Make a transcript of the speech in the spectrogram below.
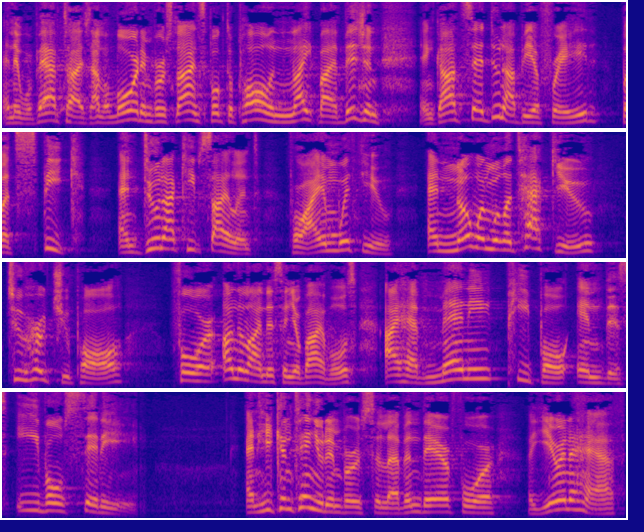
and they were baptized. Now the Lord in verse 9 spoke to Paul in the night by a vision, and God said, Do not be afraid, but speak, and do not keep silent, for I am with you, and no one will attack you to hurt you, Paul. For, underline this in your Bibles, I have many people in this evil city. And he continued in verse 11, therefore, a year and a half,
